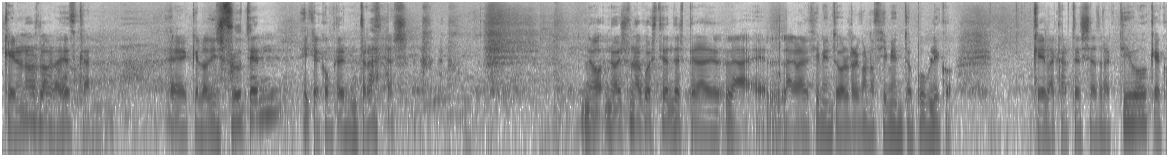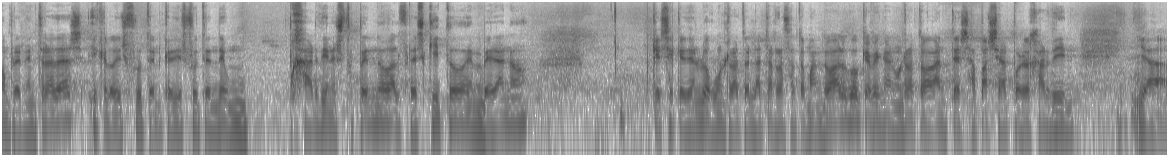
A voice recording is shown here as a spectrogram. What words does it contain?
que no nos lo agradezcan, eh, que lo disfruten y que compren entradas. No, no es una cuestión de esperar el, agradecimiento o el reconocimiento público. Que la cartel sea atractivo, que compren entradas y que lo disfruten, que disfruten de un jardín estupendo, al fresquito, en verano, que se queden luego un rato en la terraza tomando algo, que vengan un rato antes a pasear por el jardín y a,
